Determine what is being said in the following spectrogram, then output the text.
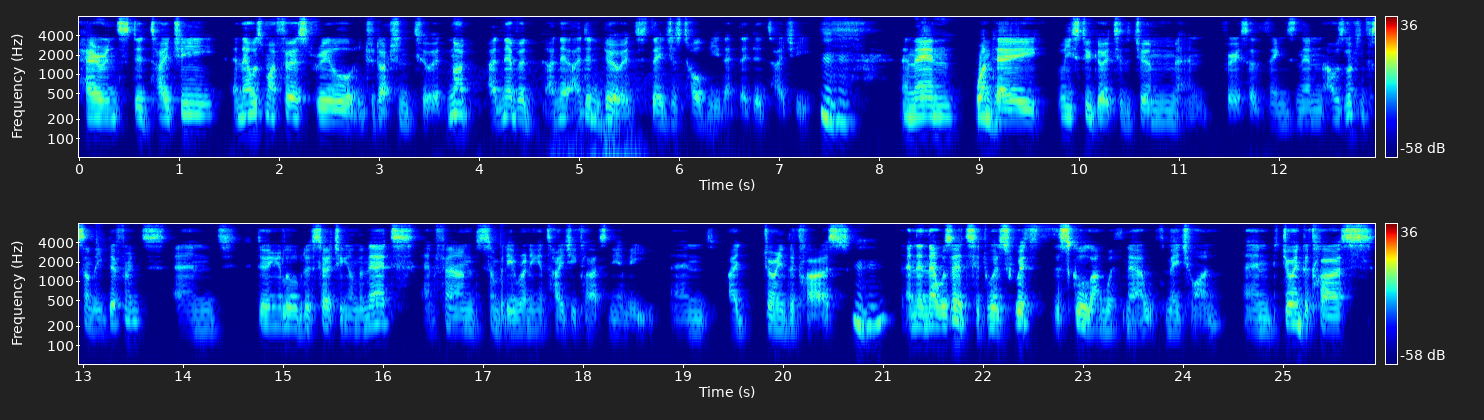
parents did Tai Chi, and that was my first real introduction to it. Not, I never, I, ne- I didn't do it. They just told me that they did Tai Chi. Mhm. And then one day we used to go to the gym and various other things. And then I was looking for something different and doing a little bit of searching on the net and found somebody running a Tai Chi class near me. And I joined the class. Mhm. And then that was it. It was with the school I'm with now, with Meituan, and joined the class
